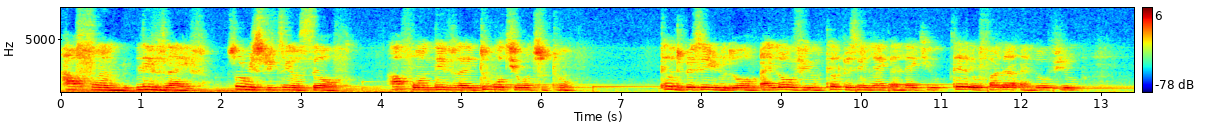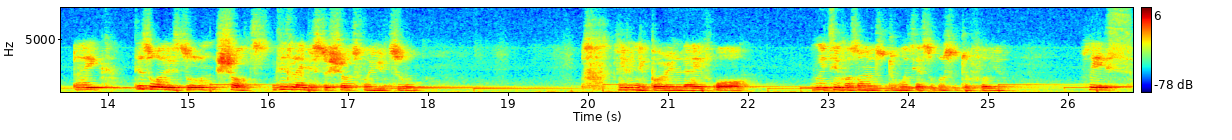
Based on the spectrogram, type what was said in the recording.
have fun, live life. Stop restricting yourself. Have fun, live life, do what you want to do. Tell the person you love, I love you. Tell the person you like, I like you. Tell your father, I love you. Like, this world is too short. This life is too short for you to living a boring life or waiting for someone to do what you're supposed to do for you. Please,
